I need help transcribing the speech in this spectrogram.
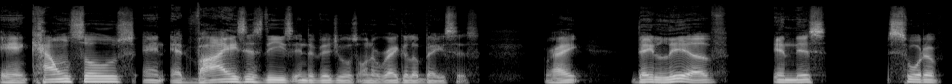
and counsels and advises these individuals on a regular basis, right? They live in this sort of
